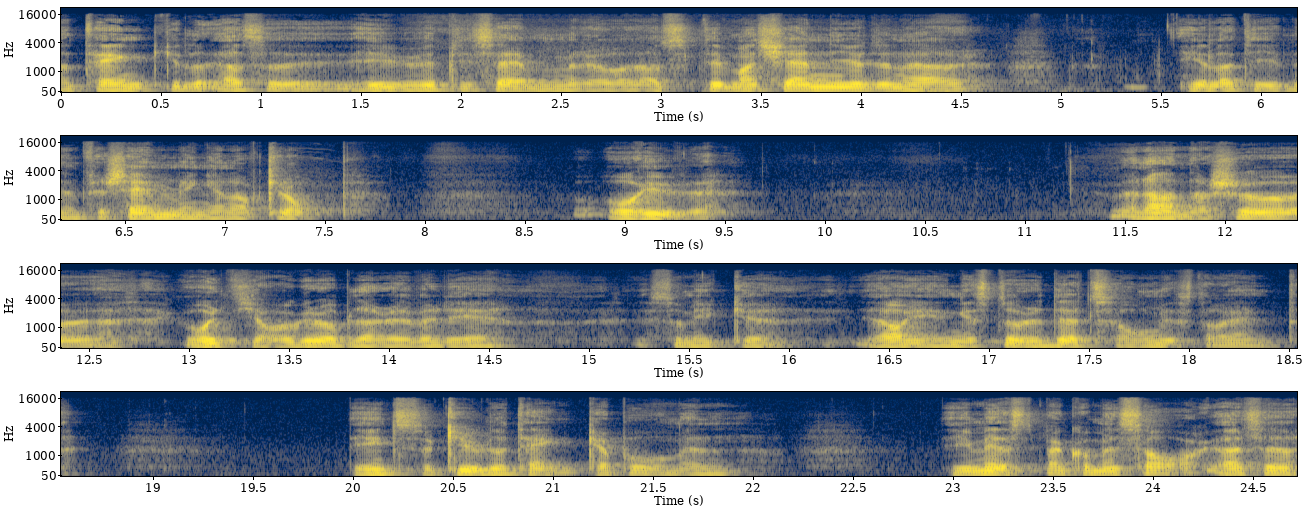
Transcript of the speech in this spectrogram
man tänker, alltså huvudet blir sämre. Och, alltså det, man känner ju den här hela tiden försämringen av kropp och huvud. Men annars så går inte jag och grubblar över det så mycket. Jag har ingen större dödsångest, har jag inte. Det är inte så kul att tänka på, men det är ju mest man kommer sak. Alltså,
